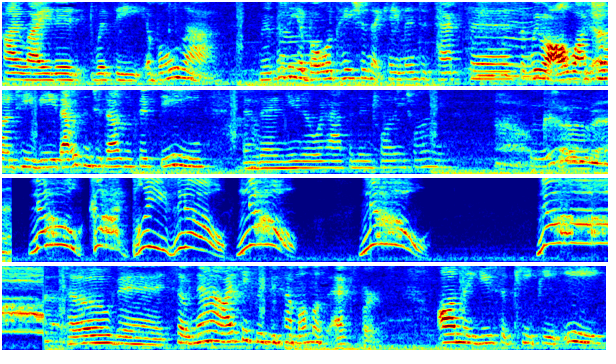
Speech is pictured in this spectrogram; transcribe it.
highlighted with the Ebola. Remember the. Ebola patient that came into Texas and we were all watching Yep. on TV? That was in 2015. And then you know what happened in 2020. Oh, COVID. No! God, please, no! No! No! No! COVID. So now I think we've become almost experts on the use of PPE.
